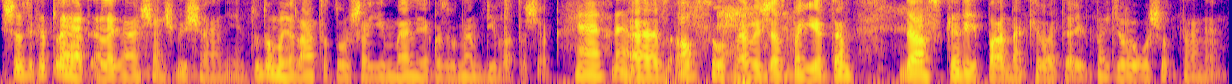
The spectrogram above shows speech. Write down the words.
és ezeket lehet elegánsan is viselni. Én tudom, hogy a láthatósági mellények azok nem divatosak. Hát nem. Ez abszolút nem, és ezt megértem, de azt kerékpárnál követeljük, meg gyalogosoknál nem.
